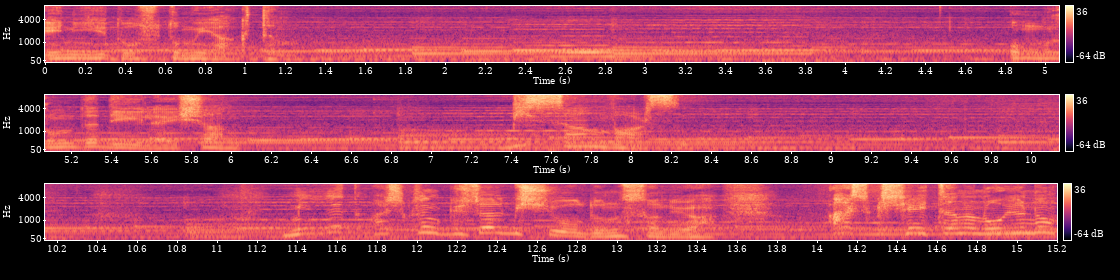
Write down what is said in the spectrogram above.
En iyi dostumu yaktım. Umurumda değil Eyşan. Bir sen varsın. Millet aşkın güzel bir şey olduğunu sanıyor. Aşk şeytanın oyunu.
